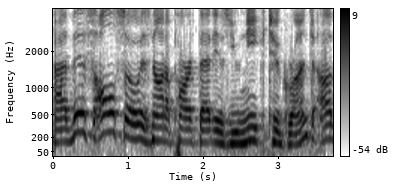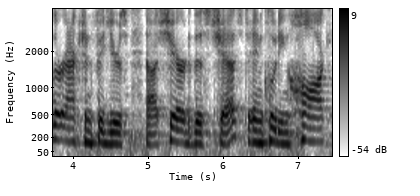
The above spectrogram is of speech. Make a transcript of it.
Uh, this also is not a part that is unique to Grunt. Other action figures uh, shared this chest, including Hawk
